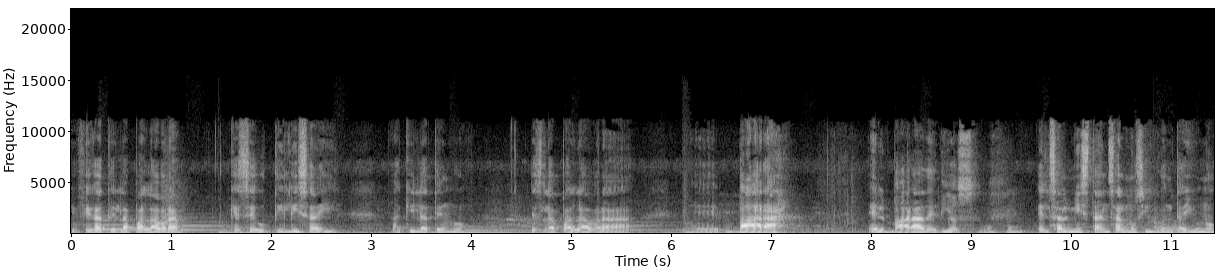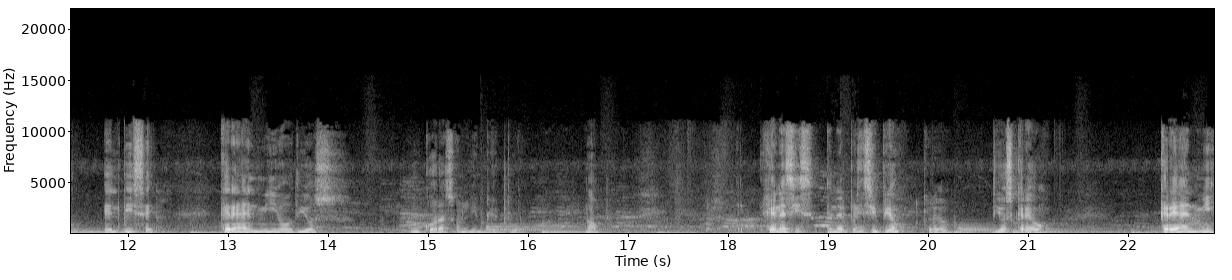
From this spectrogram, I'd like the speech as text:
Y fíjate, la palabra que se utiliza ahí, aquí la tengo, es la palabra eh, el vará de Dios. El salmista en Salmo 51, él dice, crea en mí, oh Dios, un corazón limpio y puro. ¿No? Génesis, en el principio, Creo. Dios creó. Crea en mí.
